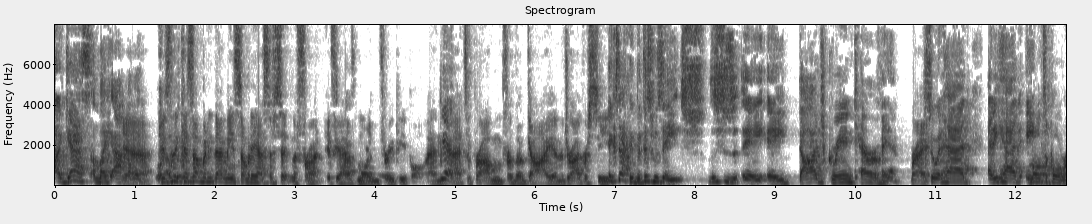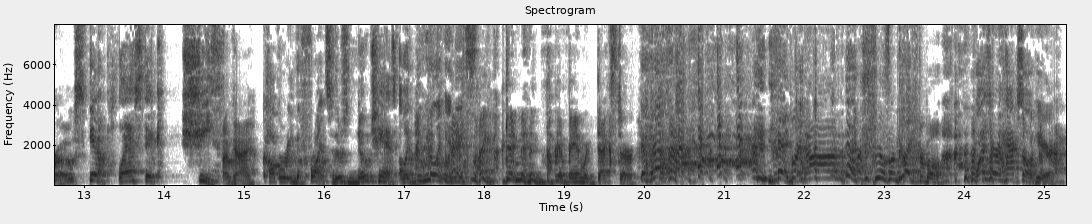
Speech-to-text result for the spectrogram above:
I guess I'm like, I'm Yeah, like, because somebody that means somebody has to sit in the front if you have more than three people, and Yeah. that's a problem for the guy in the driver's seat. Exactly, but this was a this is a, a Dodge Grand Caravan, Right. So it had and he had a Multiple rows. He had a plastic sheath, Okay. covering the front, so there's no chance. Like we were like, it's like getting in a fucking van with Dexter. yeah, Like, ah, this feels uncomfortable. why is there a hacksaw here?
